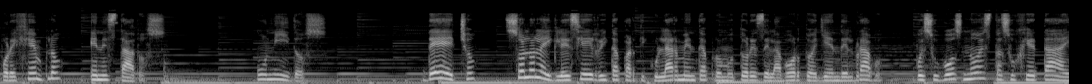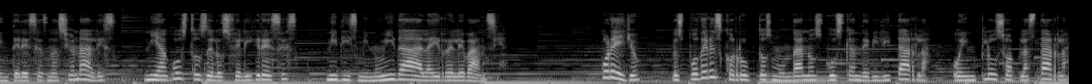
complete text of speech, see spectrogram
por ejemplo, en Estados Unidos. De hecho, solo la Iglesia irrita particularmente a promotores del aborto allende el Bravo, pues su voz no está sujeta a intereses nacionales, ni a gustos de los feligreses, ni disminuida a la irrelevancia. Por ello, los poderes corruptos mundanos buscan debilitarla, o incluso aplastarla,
